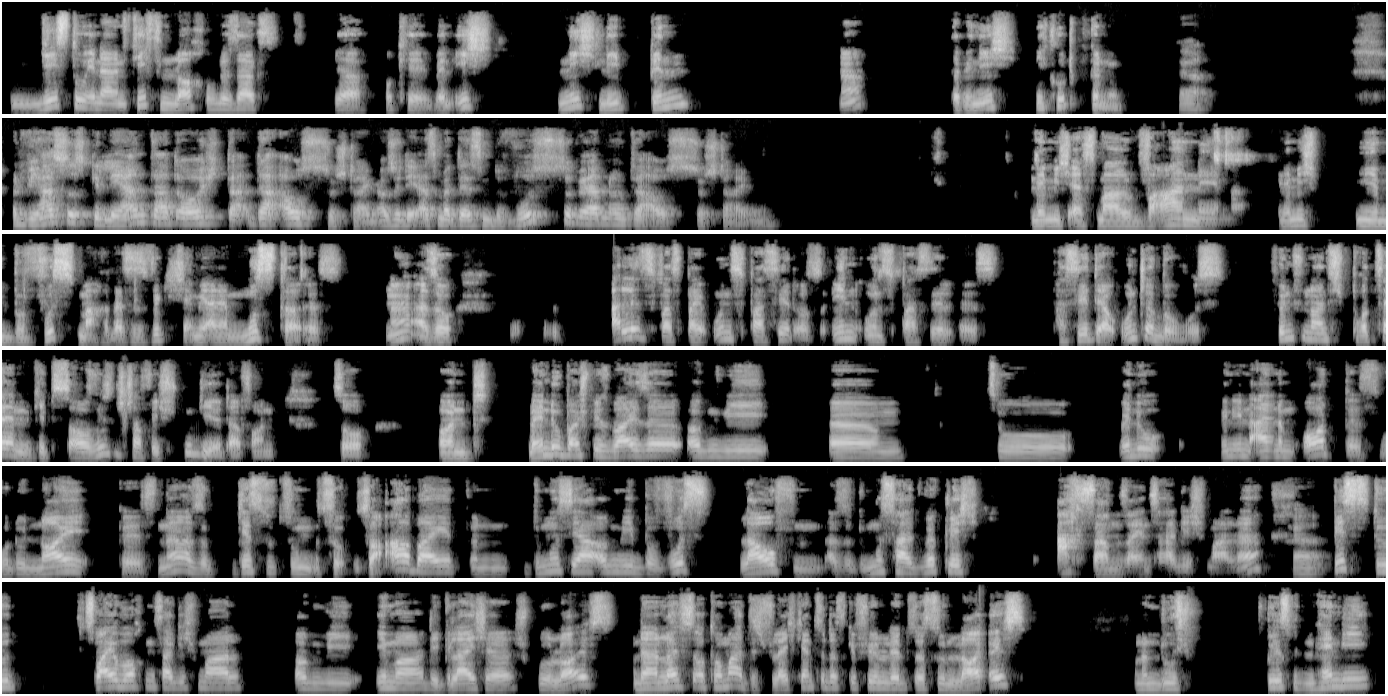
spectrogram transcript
gehst du in einem tiefen Loch, wo du sagst, ja, okay, wenn ich nicht lieb bin, na, da bin ich nicht gut genug. Ja. Und wie hast du es gelernt, dadurch da, da auszusteigen? Also dir erstmal dessen bewusst zu werden und da auszusteigen? Indem ich erstmal wahrnehme, indem ich mir bewusst mache, dass es wirklich irgendwie ein Muster ist. Ne? Also alles, was bei uns passiert, also in uns passiert ist, passiert ja unterbewusst. 95 Prozent gibt es auch wissenschaftliche Studie davon. So. Und wenn du beispielsweise irgendwie ähm, zu, wenn du, wenn du in einem Ort bist, wo du neu bist, ne, also gehst du zum, zu, zur Arbeit und du musst ja irgendwie bewusst laufen. Also du musst halt wirklich achtsam sein, sage ich mal, ne? Ja. Bis du zwei Wochen, sage ich mal, irgendwie immer die gleiche Spur läufst und dann läufst du automatisch. Vielleicht kennst du das Gefühl, dass du läufst und dann du spielst mit dem Handy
